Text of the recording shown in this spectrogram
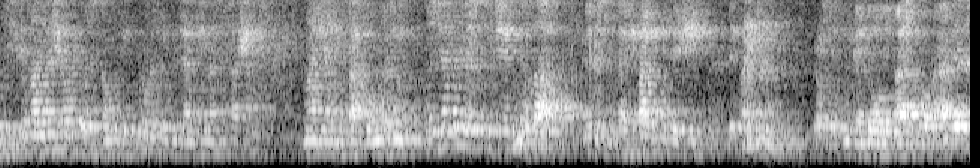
nu zic că banii ăștia au fost, am vorbit cu profesorul Cuceanu și mi-a spus așa, mai am mutat comărâm, înseamnă că se duce nu la câte sunt aici, 400 și de partide. Vreau să spun că în 2004, la o paranteză,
